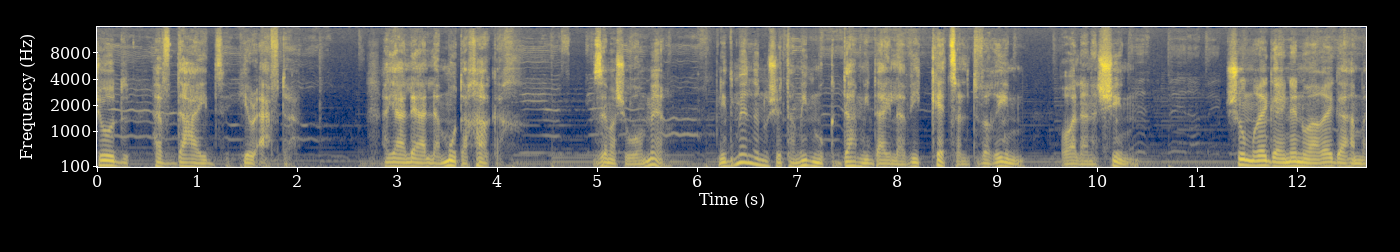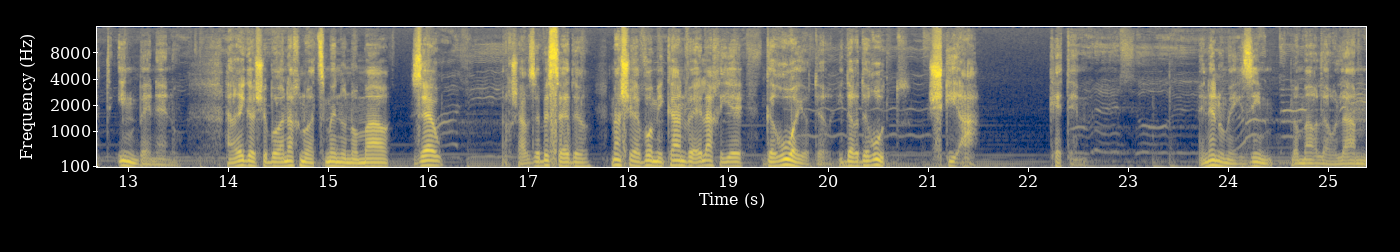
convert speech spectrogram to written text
should have died hereafter. היה עליה למות אחר כך. זה מה שהוא אומר. נדמה לנו שתמיד מוקדם מדי להביא קץ על דברים או על אנשים. שום רגע איננו הרגע המתאים בינינו. הרגע שבו אנחנו עצמנו נאמר, זהו, עכשיו זה בסדר. מה שיבוא מכאן ואילך יהיה גרוע יותר, הידרדרות, שקיעה, כתם. איננו מעיזים לומר לעולם,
